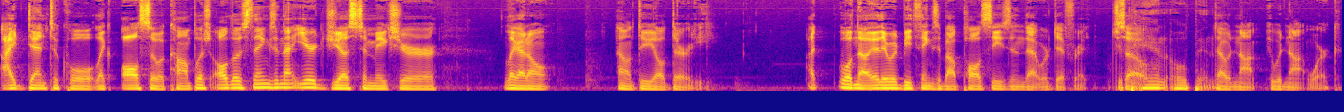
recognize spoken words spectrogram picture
identical, like also accomplish all those things in that year, just to make sure, like I don't, I don't do y'all dirty. I well, no, there would be things about Paul's season that were different, so Japan Open. that would not, it would not work.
